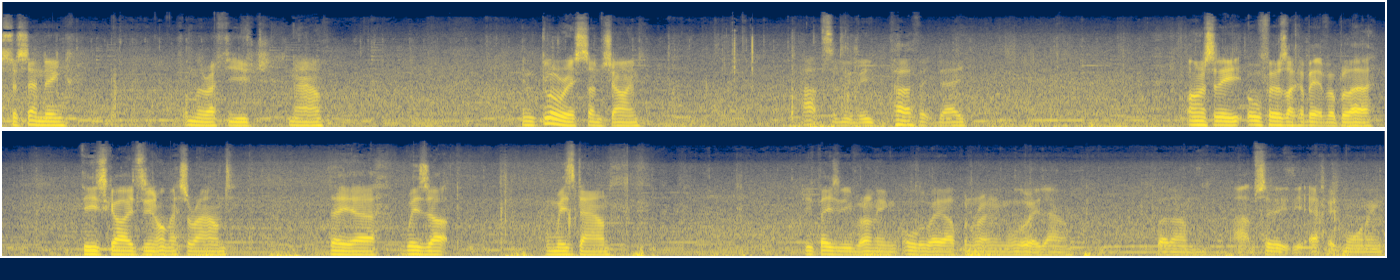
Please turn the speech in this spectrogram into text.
Just ascending from the refuge now in glorious sunshine. Absolutely perfect day. Honestly, all feels like a bit of a blur. These guys do not mess around. They uh, whiz up and whiz down. He's basically running all the way up and running all the way down. But um, absolutely epic morning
